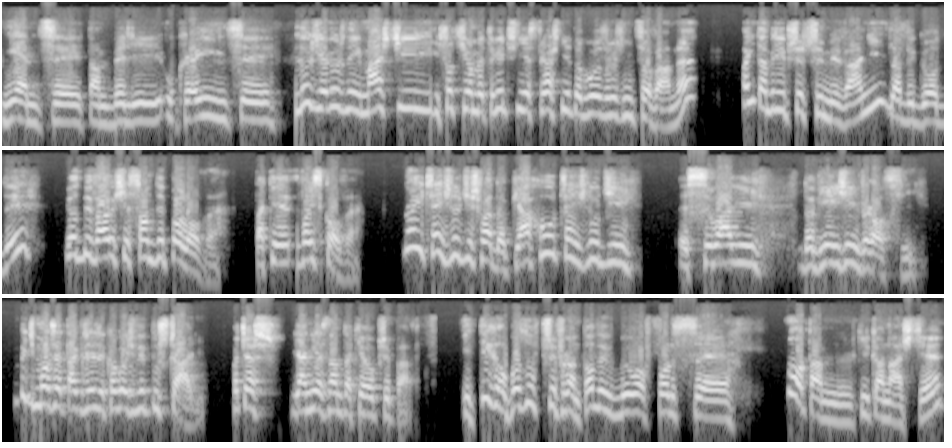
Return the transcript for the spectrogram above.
Niemcy, tam byli Ukraińcy, ludzie różnej maści i socjometrycznie strasznie to było zróżnicowane. Oni tam byli przetrzymywani dla wygody i odbywały się sądy polowe, takie wojskowe. No i część ludzi szła do piachu, część ludzi zsyłali do więzień w Rosji. Być może także że kogoś wypuszczali, chociaż ja nie znam takiego przypadku. I tych obozów przyfrontowych było w Polsce, no tam kilkanaście.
